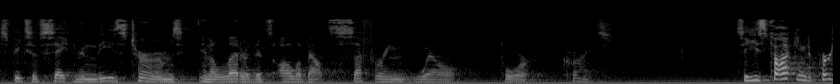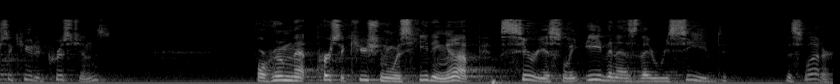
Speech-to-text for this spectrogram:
speaks of Satan in these terms in a letter that's all about suffering well for Christ. See, he's talking to persecuted Christians for whom that persecution was heating up seriously even as they received this letter.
